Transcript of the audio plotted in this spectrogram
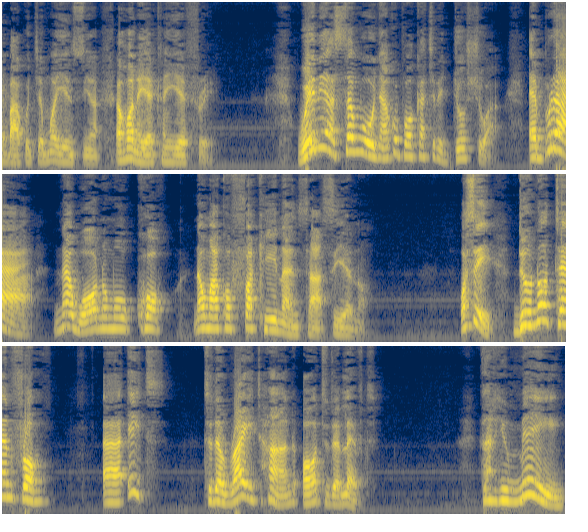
ɛyɛ baako kyɛ mu a yɛnsua ɛhɔ na yɛka yi afiri. Wei ne asɛm ka joshua ɛberɛ a na wɔnom kɔ na wɔn akɔfa canaan nsaaseɛ no. Wɔse do not turn from uh, it to the right hand or to the left that you may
